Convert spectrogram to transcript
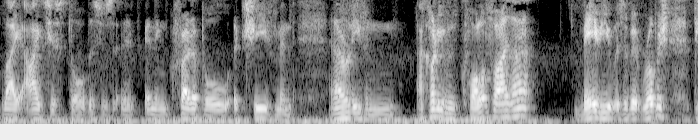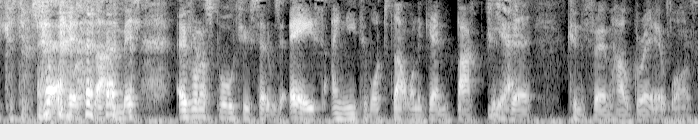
Like I just thought this was an incredible achievement, and I don't even I can't even qualify that. Maybe it was a bit rubbish because there were some bits that I missed. Everyone I spoke to said it was ace. I need to watch that one again back just Yeah. to confirm how great it was.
